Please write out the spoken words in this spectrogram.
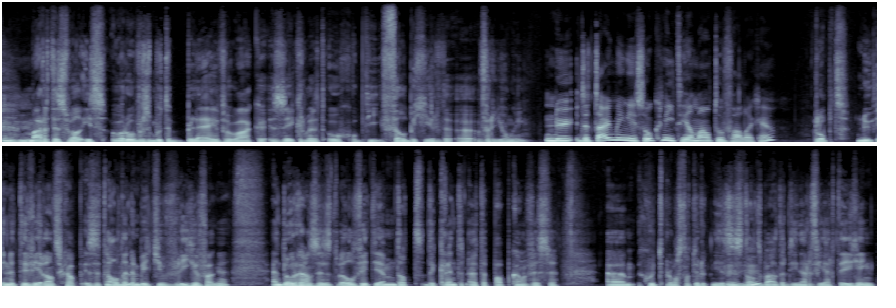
Mhm. Maar het is wel iets waarover ze moeten blijven waken, zeker met het oog op die felbegeerde uh, verjonging. Nu, de timing is ook niet helemaal toevallig, hè? Klopt. Nu, in het tv-landschap is het Mhm. altijd een beetje vliegen vangen. En doorgaans is het wel VTM dat de krenten uit de pap kan vissen. Um, goed, er was natuurlijk Niels de Mhm. Stadsbader die naar VRT ging.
